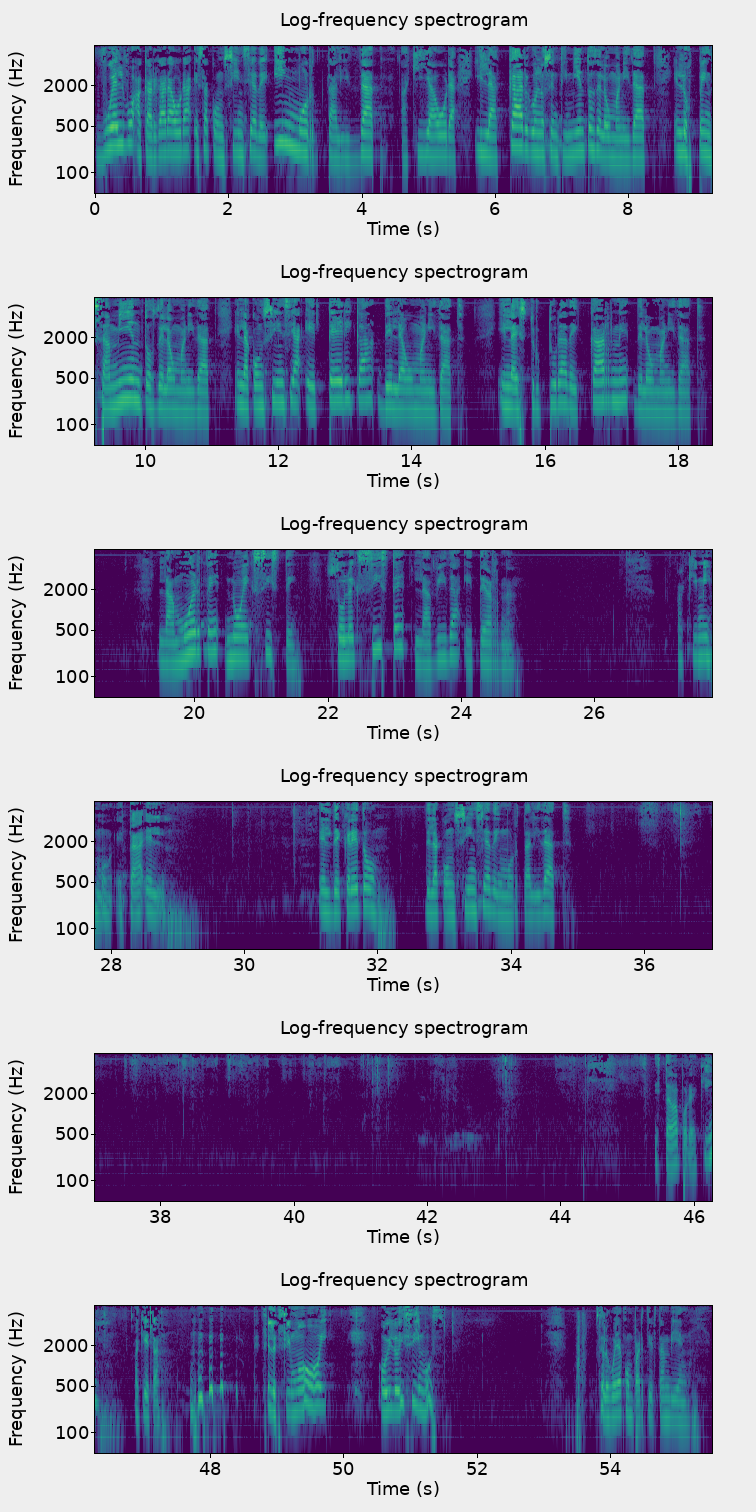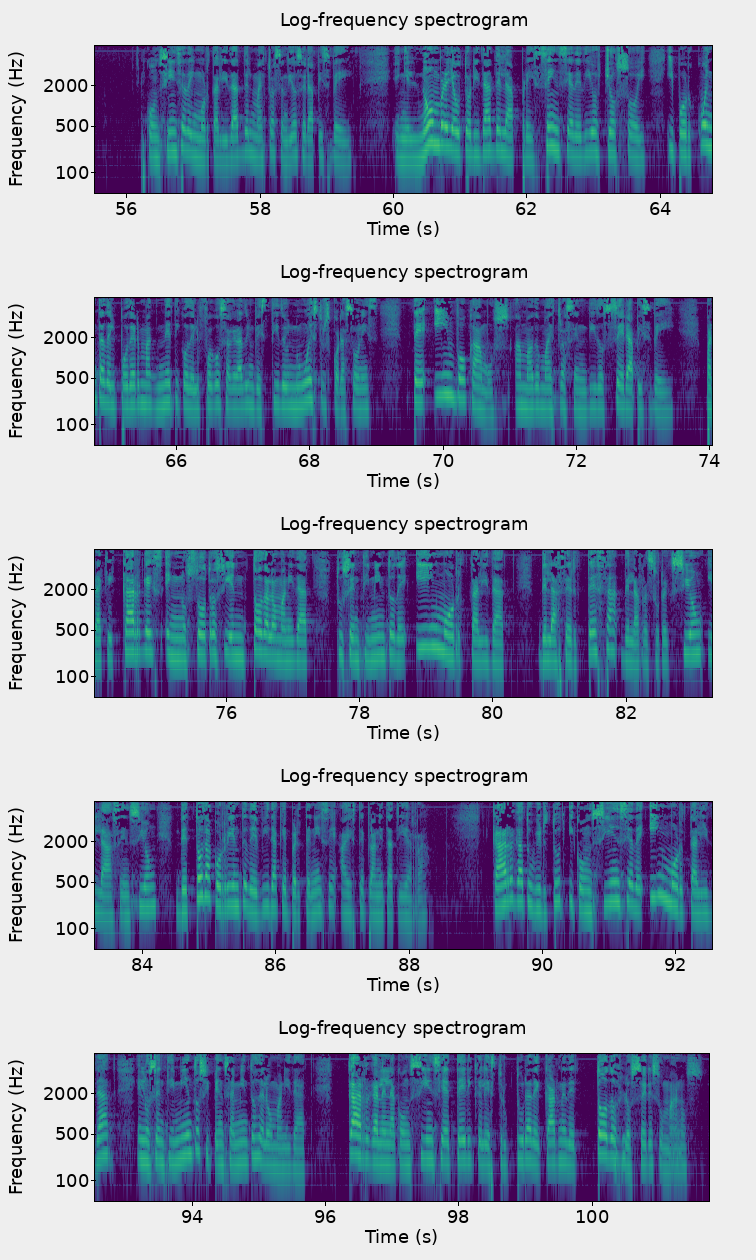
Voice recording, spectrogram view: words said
Vuelvo a cargar ahora esa conciencia de inmortalidad aquí y ahora y la cargo en los sentimientos de la humanidad, en los pensamientos de la humanidad, en la conciencia etérica de la humanidad. en la estructura de carne de la humanidad. La muerte no existe, solo existe la vida eterna. Aquí mismo está el, el decreto de la conciencia de inmortalidad. Estaba por aquí. Aquí está. Se lo hicimos hoy. Hoy lo hicimos. Se los voy a compartir también. Conciencia de inmortalidad del Maestro Ascendido Serapis Bey en el nombre y autoridad de la presencia de Dios yo soy y por cuenta del poder magnético del fuego sagrado investido en nuestros corazones, te invocamos, amado Maestro Ascendido Serapis Bey, para que cargues en nosotros y en toda la humanidad tu sentimiento de inmortalidad, de la certeza de la resurrección y la ascensión de toda corriente de vida que pertenece a este planeta Tierra. Carga tu virtud y conciencia de inmortalidad en los sentimientos y pensamientos de la humanidad. Cárgala en la conciencia etérica y la estructura de carne de todos los seres humanos.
